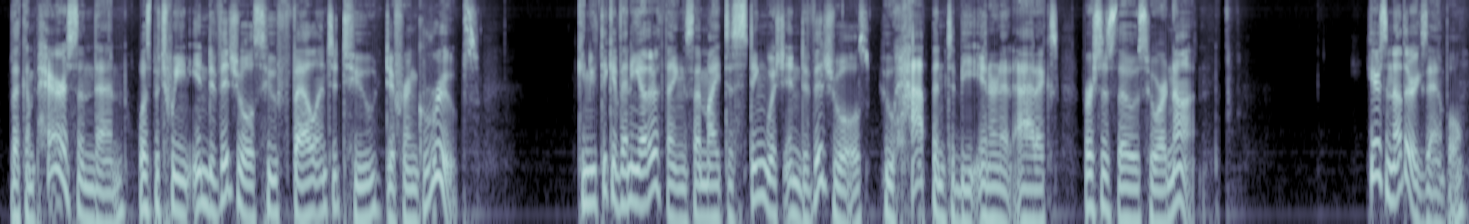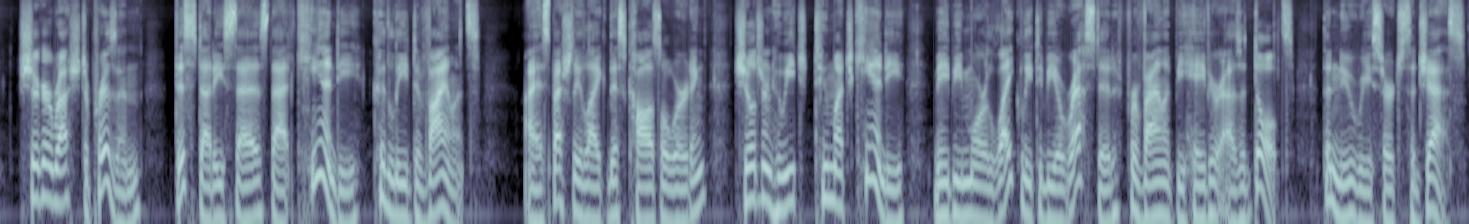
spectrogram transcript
The comparison then was between individuals who fell into two different groups. Can you think of any other things that might distinguish individuals who happen to be internet addicts versus those who are not? Here's another example Sugar Rush to Prison this study says that candy could lead to violence. I especially like this causal wording. Children who eat too much candy may be more likely to be arrested for violent behavior as adults, the new research suggests.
